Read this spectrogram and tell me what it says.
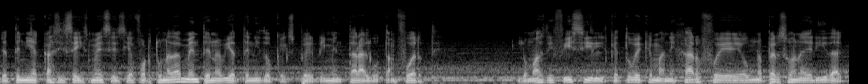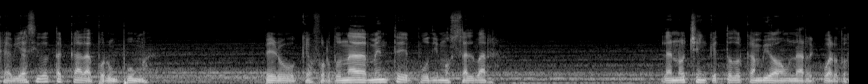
Ya tenía casi seis meses y afortunadamente no había tenido que experimentar algo tan fuerte. Lo más difícil que tuve que manejar fue una persona herida que había sido atacada por un puma, pero que afortunadamente pudimos salvar. La noche en que todo cambió aún la recuerdo.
